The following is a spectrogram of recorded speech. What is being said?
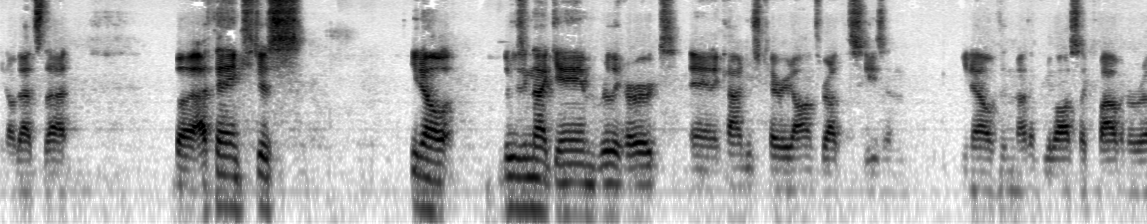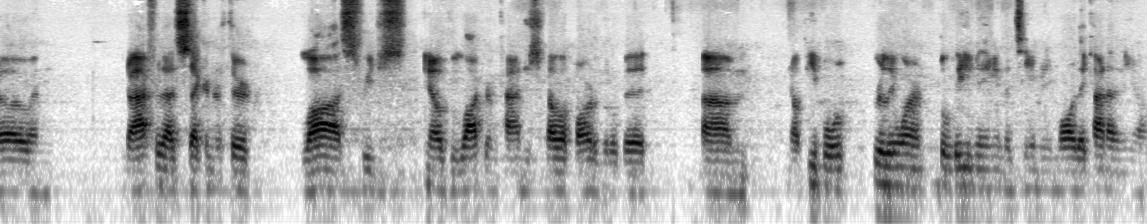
You know, that's that. But I think just, you know, losing that game really hurt, and it kind of just carried on throughout the season. You know, then I think we lost like five in a row, and you know, after that second or third loss, we just, you know, the locker room kind of just fell apart a little bit. Um, know, people really weren't believing in the team anymore. They kind of, you know,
